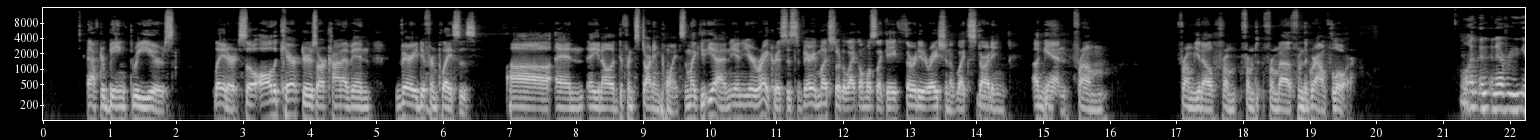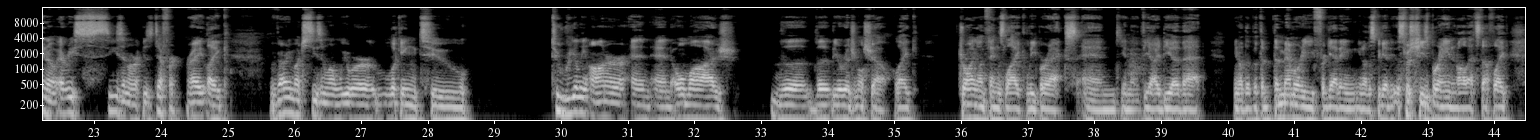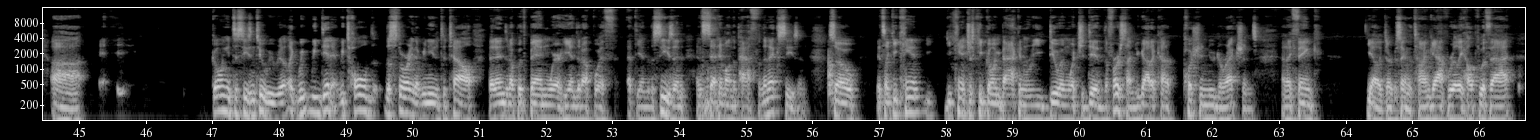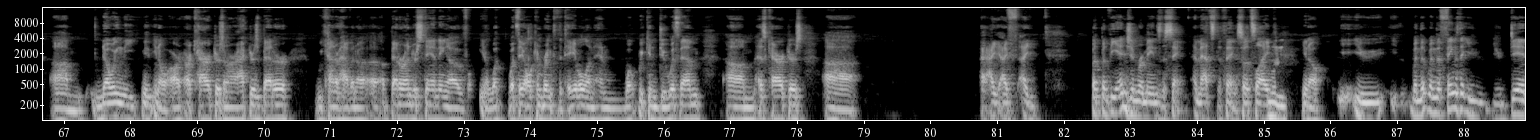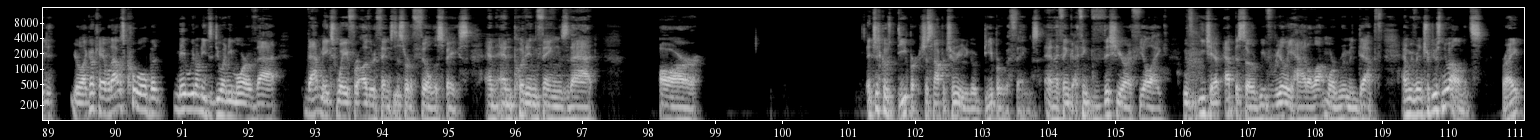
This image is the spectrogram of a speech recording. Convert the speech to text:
after being three years later. So all the characters are kind of in very different places uh and you know different starting points. And like yeah and, and you're right chris it's very much sort of like almost like a third iteration of like starting again from from you know from from from uh, from the ground floor well, and, and every you know every season arc is different, right? Like very much season one, we were looking to to really honor and and homage the the the original show, like drawing on things like Leaper X and you know the idea that you know the the, the memory forgetting, you know the spaghetti, the Swiss cheese brain, and all that stuff. Like uh, going into season two, we really like we, we did it. We told the story that we needed to tell that ended up with Ben where he ended up with at the end of the season and set him on the path for the next season. So it's like you can't you can't just keep going back and redoing what you did the first time. You got to kind of push in new directions. And I think, yeah, like Deric was saying, the time gap really helped with that. Um, knowing the you know our, our characters and our actors better we kind of have an, a, a, better understanding of you know what what they all can bring to the table and, and what we can do with them um, as characters. Uh, I, I, I, but but the engine remains the same, and that's the thing. So it's like mm. you know you when the when the things that you you did, you're like okay, well that was cool, but maybe we don't need to do any more of that. That makes way for other things to sort of fill the space and and put in things that are it just goes deeper. It's just an opportunity to go deeper with things. And I think I think this year I feel like with each episode we've really had a lot more room and depth, and we've introduced new elements, right?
